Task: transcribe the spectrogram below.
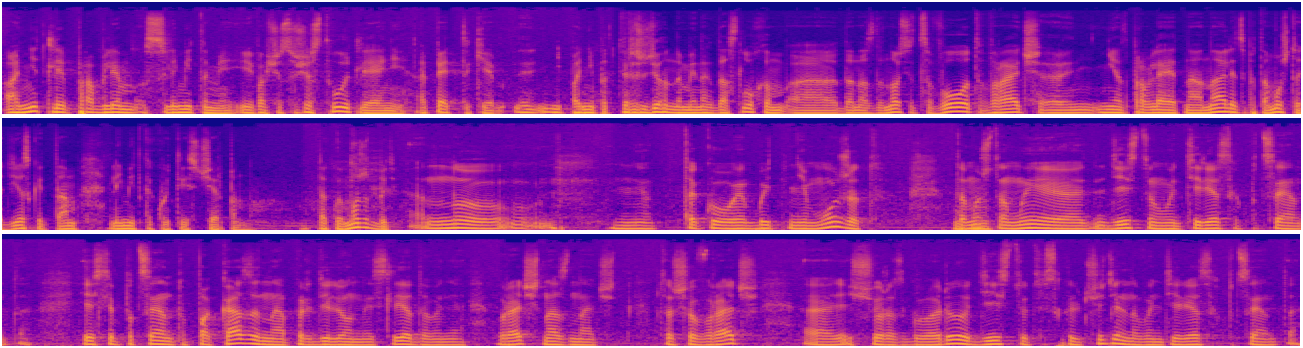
А нет ли проблем с лимитами и вообще существуют ли они? Опять-таки, э, по неподтвержденным иногда слухам э, до нас доносится, вот, врач э, не отправляет на анализ, потому что, дескать, там лимит какой-то исчерпан. Такой может быть? Ну, нет, такого быть не может потому угу. что мы действуем в интересах пациента. Если пациенту показаны определенные исследования, врач назначит. Потому что врач, э, еще раз говорю, действует исключительно в интересах пациента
